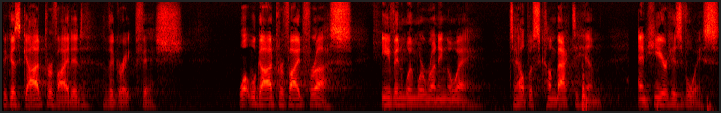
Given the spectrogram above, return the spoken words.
because God provided the great fish. What will God provide for us, even when we're running away, to help us come back to Him and hear His voice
